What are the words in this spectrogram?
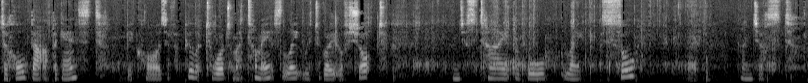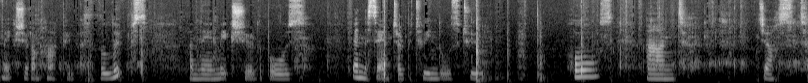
to hold that up against because if I pull it towards my tummy it's likely to go out of shot. And just tie a bow like so and just make sure I'm happy with the loops and then make sure the bow's in the centre between those two holes and just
